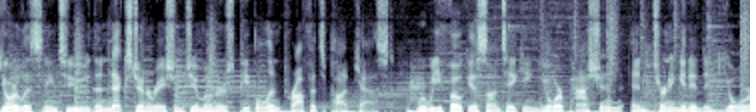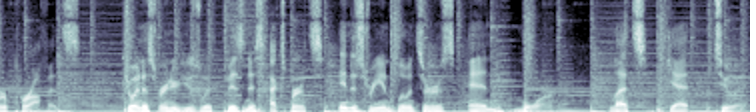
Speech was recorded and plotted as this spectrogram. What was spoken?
You're listening to the Next Generation Gym Owners People and Profits podcast, where we focus on taking your passion and turning it into your profits. Join us for interviews with business experts, industry influencers, and more. Let's get to it.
